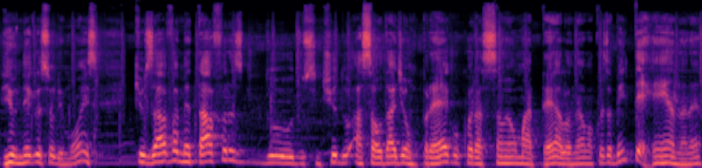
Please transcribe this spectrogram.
Rio Negro e Solimões, que usava metáforas do, do sentido a saudade é um prego, o coração é um martelo, né? Uma coisa bem terrena, né?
